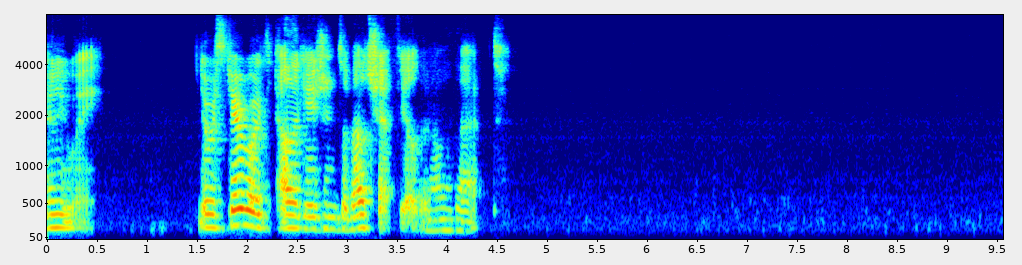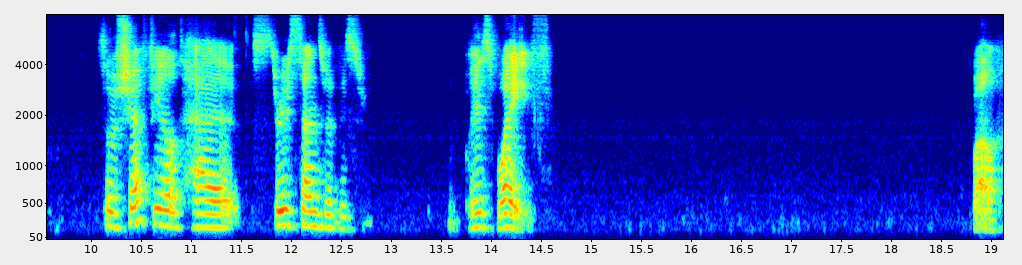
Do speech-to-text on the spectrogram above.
Anyway, there were steroids allegations about Sheffield and all that. So Sheffield has three sons with his his wife. Well,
